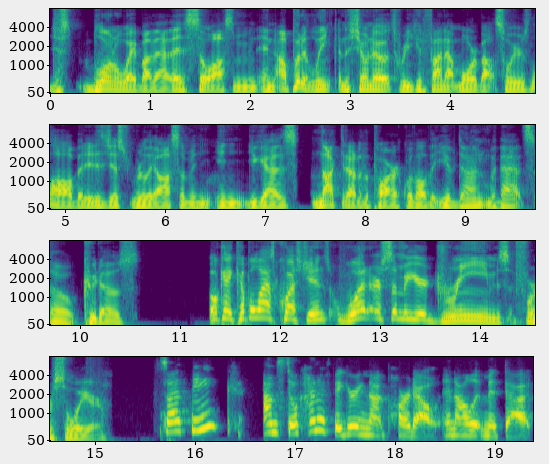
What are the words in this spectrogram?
just blown away by that. That is so awesome. And, and, I'll put a link in the show notes where you can find out more about Sawyer's Law, but it is just really awesome. And, and you guys knocked it out of the park with all that you've done with that. So kudos. Okay, couple last questions. What are some of your dreams for Sawyer? So I think I'm still kind of figuring that part out. And I'll admit that.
